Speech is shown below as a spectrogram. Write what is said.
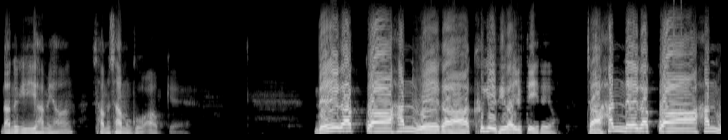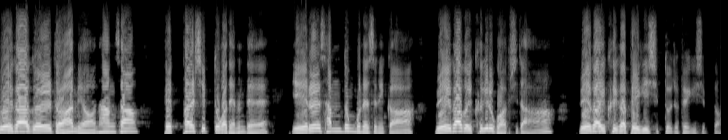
나누기 2 하면 3, 3, 9, 9개. 내각과 한 외곽 크기의 비가 1대 1이에요. 자, 한 내각과 한 외곽을 더하면 항상 180도가 되는데 얘를 3등분 했으니까 외곽의 크기를 구합시다. 외곽의 크기가 120도죠. 120도.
